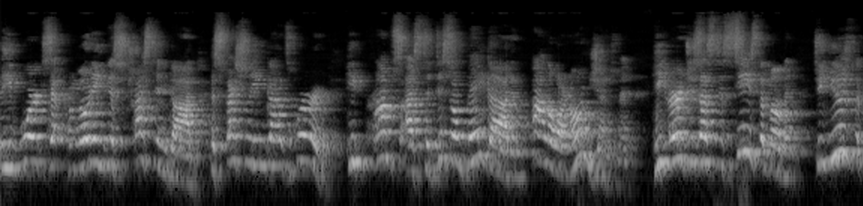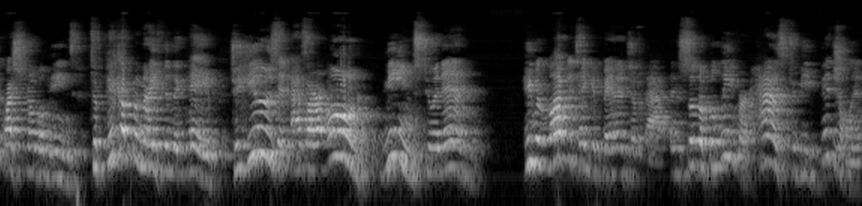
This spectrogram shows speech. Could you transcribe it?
He works at promoting distrust in God, especially in God's Word. He prompts us to disobey God and follow our own judgment. He urges us to seize the moment, to use the questionable means, to pick up the knife in the cave, to use it as our own means to an end. He would love to take advantage of that. And so the believer has to be vigilant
